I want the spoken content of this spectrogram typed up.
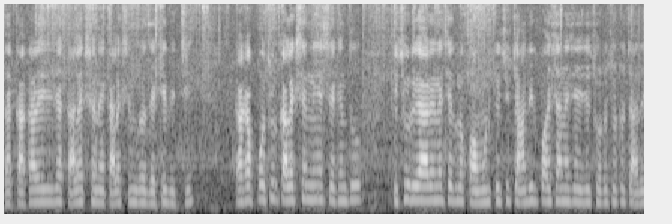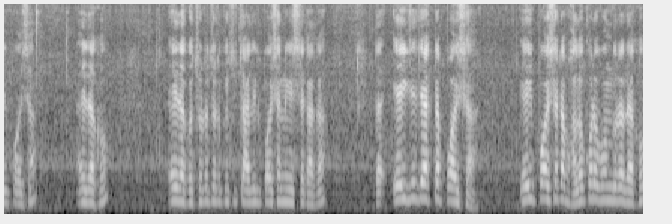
তা কাকার এই যে কালেকশন এই কালেকশনগুলো দেখিয়ে দিচ্ছি। কাকা প্রচুর কালেকশন নিয়ে এসছে, কিন্তু কিছু রেয়ার এনেছে, এগুলো কমন কিছু চাঁদির পয়সা এনেছে, এই যে ছোটো ছোটো চাঁদির পয়সা। এই দেখো এই দেখো, ছোটো ছোটো কিছু চাঁদির পয়সা নিয়ে এসছে কাকা। তা এই যে যে একটা পয়সা, এই পয়সাটা ভালো করে বন্ধুরা দেখো,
